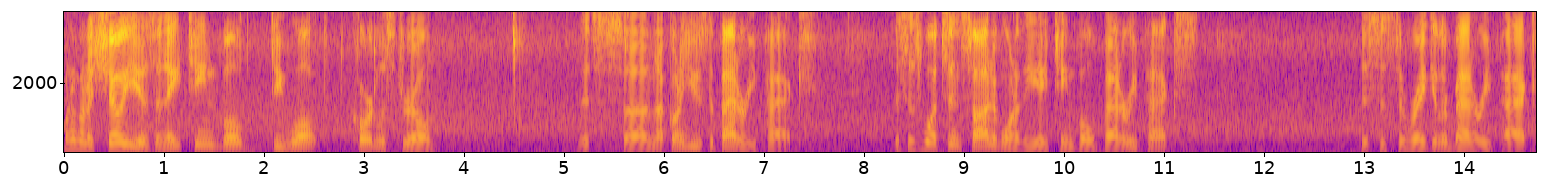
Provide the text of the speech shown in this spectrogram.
What I'm going to show you is an 18 volt DeWalt cordless drill that's uh, not going to use the battery pack. This is what's inside of one of the 18 volt battery packs. This is the regular battery pack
